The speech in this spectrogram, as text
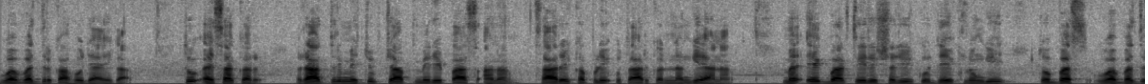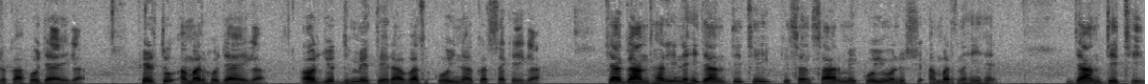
वह वज्र का हो जाएगा। तू ऐसा कर, रात्रि में चुपचाप मेरे पास आना, सारे कपड़े उतार कर नंगे आना। मैं एक बार तेरे शरीर को देख लूँगी तो बस वह वज्र का हो जाएगा। फिर तू अमर हो जाएगा, और युद्ध में तेरा वध कोई न कर सकेगा। क्या गांधारी नहीं जानती थी कि संसार में कोई मनुष्य अमर नहीं है? जानती थी,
